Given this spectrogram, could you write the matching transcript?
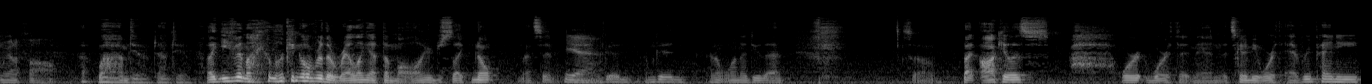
I'm gonna fall. Wow, I'm doomed. I'm doomed. Like even like looking over the railing at the mall, you're just like, nope, that's it. Yeah. I'm good. I'm good. I don't want to do that. So, but Oculus, worth worth it, man. It's going to be worth every penny.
